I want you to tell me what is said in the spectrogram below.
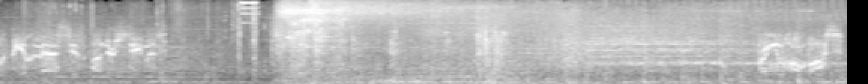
would be a massive understatement. Bring him home, boss.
